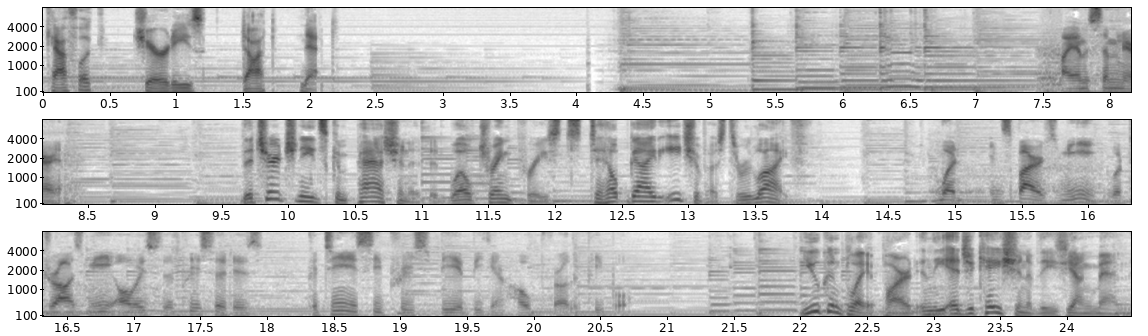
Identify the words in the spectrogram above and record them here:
CatholicCharities.net. I am a seminarian. The church needs compassionate and well trained priests to help guide each of us through life. What inspires me, what draws me always to the priesthood is continue to see priests be a beacon of hope for other people. You can play a part in the education of these young men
